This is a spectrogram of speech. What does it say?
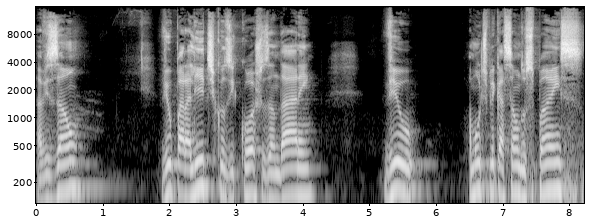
a visão, viu paralíticos e coxos andarem, viu a multiplicação dos pães,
